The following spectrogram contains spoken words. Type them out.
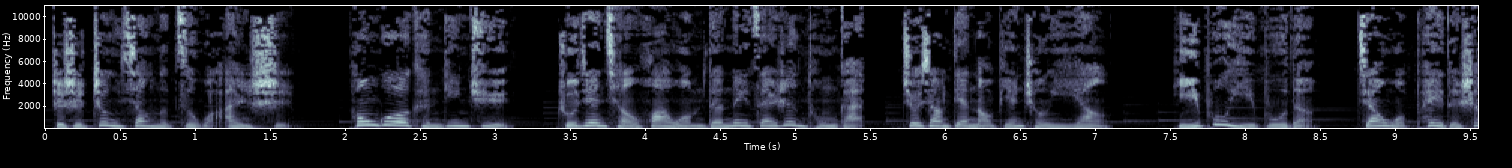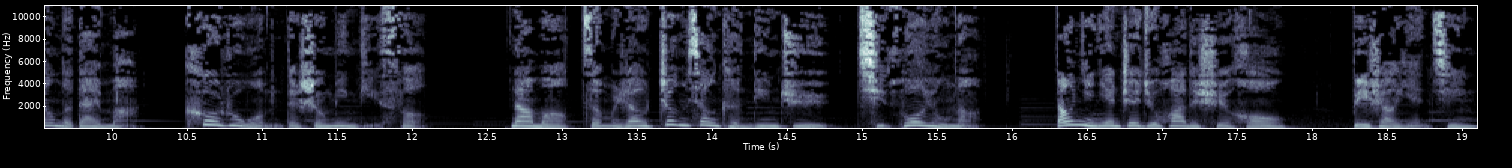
这是正向的自我暗示。通过肯定句，逐渐强化我们的内在认同感，就像电脑编程一样，一步一步的将我配得上的代码刻入我们的生命底色。那么，怎么让正向肯定句起作用呢？当你念这句话的时候，闭上眼睛，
